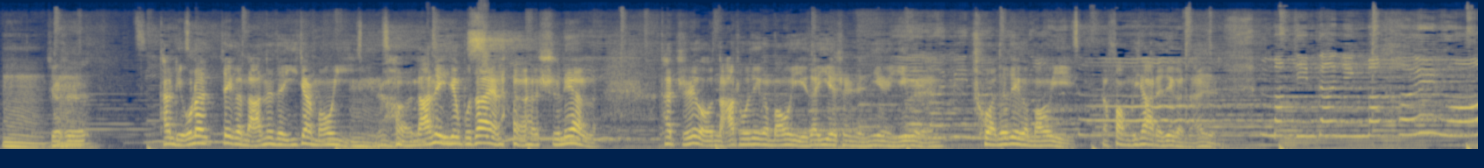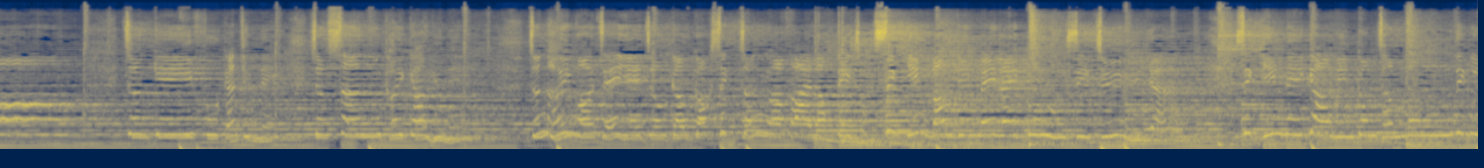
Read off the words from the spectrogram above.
嗯，就是他留了这个男的的一件毛衣，嗯然后 男的已经不在了，失恋了，他只有拿出这个毛衣，在夜深人静，一个人穿着这个毛衣，他放不下的这个男人。色，准我快樂地重飾演某段美麗故事主人，飾演你舊年共尋夢的戀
